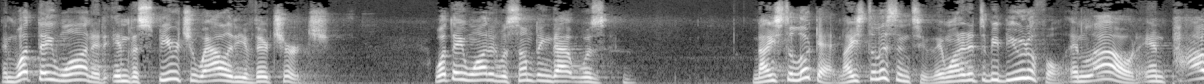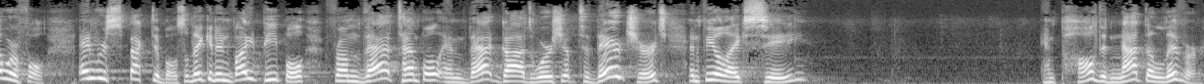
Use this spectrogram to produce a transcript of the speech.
And what they wanted in the spirituality of their church, what they wanted was something that was nice to look at, nice to listen to. They wanted it to be beautiful and loud and powerful and respectable so they could invite people from that temple and that God's worship to their church and feel like, see? And Paul did not deliver.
